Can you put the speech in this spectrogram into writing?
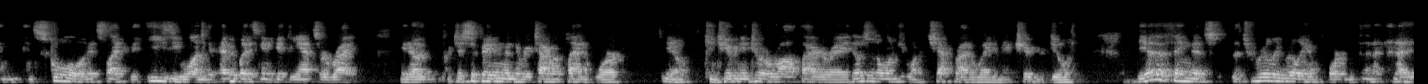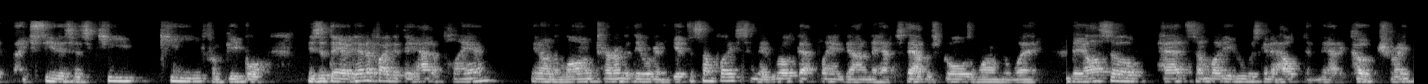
in, in school, and it's like the easy one that everybody's going to get the answer right you know, participating in the retirement plan at work, you know, contributing to a Roth IRA. Those are the ones you want to check right away to make sure you're doing. The other thing that's that's really really important, and I, and I, I see this as key key from people, is that they identified that they had a plan, you know, in the long term that they were going to get to someplace, and they wrote that plan down and they had established goals along the way. They also had somebody who was going to help them. They had a coach, right?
